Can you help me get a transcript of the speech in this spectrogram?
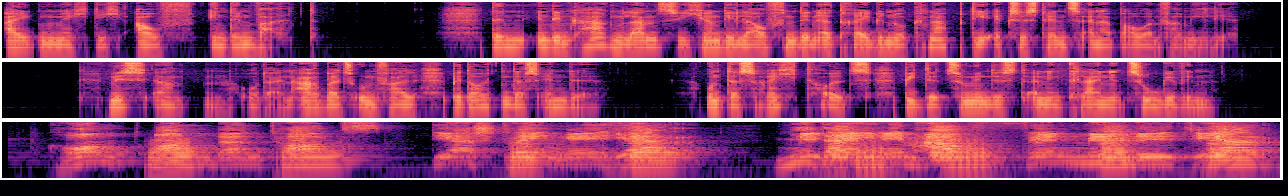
eigenmächtig auf in den Wald. Denn in dem kargen Land sichern die laufenden Erträge nur knapp die Existenz einer Bauernfamilie. Missernten oder ein Arbeitsunfall bedeuten das Ende. Und das Rechtholz bietet zumindest einen kleinen Zugewinn. Kommt an den Tags der strenge Herr mit einem Haufen Militär.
